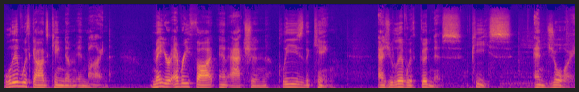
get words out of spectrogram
live with God's kingdom in mind. May your every thought and action please the King as you live with goodness, peace, and joy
